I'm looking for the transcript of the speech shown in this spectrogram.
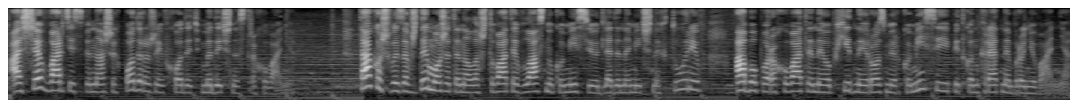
А ще в вартість наших подорожей входить медичне страхування. Також ви завжди можете налаштувати власну комісію для динамічних турів або порахувати необхідний розмір комісії під конкретне бронювання.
